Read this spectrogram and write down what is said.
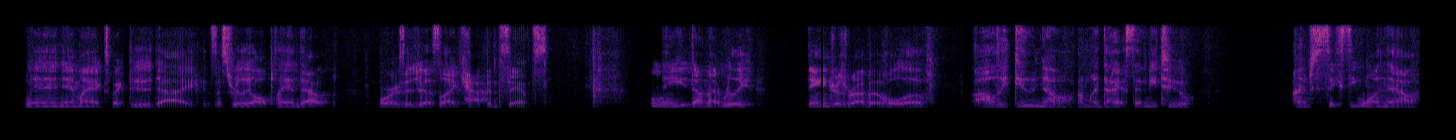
when am I expected to die? Is this really all planned out? Or is it just like happenstance? Then you get down that really dangerous rabbit hole of, oh, they do know I'm going to die at 72. I'm 61 now.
